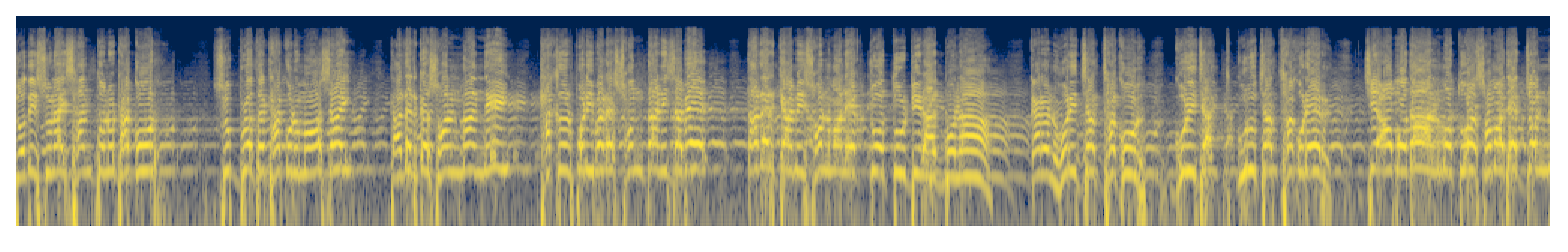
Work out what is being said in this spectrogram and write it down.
যদি শোনাই শান্তনু ঠাকুর, সুব্রত ঠাকুর মহাশয়, তাদেরকে সম্মান দিই। ঠাকুর পরিবারের সন্তান হিসাবে, তাদেরকে আমি সম্মানে একটুও ত্রুটি রাখব না। কারণ হরিচাঁদ ঠাকুর গুরুচাঁদ গুরুচাঁদ ঠাকুরের যে অবদান মতুয়া সমাজের জন্য,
